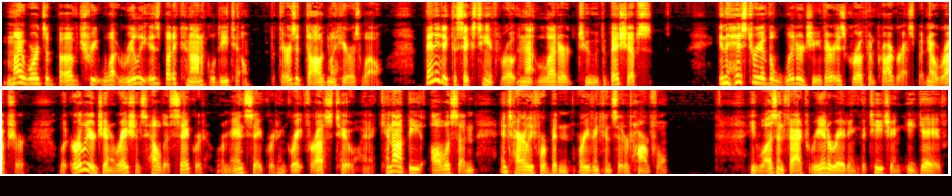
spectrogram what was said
My words above treat what really is but a canonical detail, but there is a dogma here as well. Benedict XVI wrote in that letter to the bishops in the history of the liturgy, there is growth and progress, but no rupture. What earlier generations held as sacred remains sacred and great for us too, and it cannot be all of a sudden entirely forbidden or even considered harmful. He was, in fact, reiterating the teaching he gave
